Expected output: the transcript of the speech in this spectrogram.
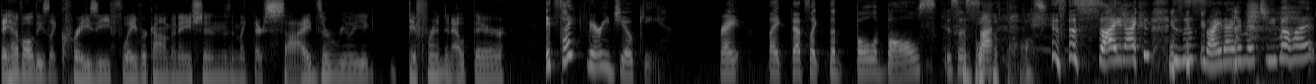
They have all these like crazy flavor combinations, and like their sides are really different and out there. It's like very jokey, right? Like that's like the bowl of balls is a side is a side item is a side item at Chiba Hut,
